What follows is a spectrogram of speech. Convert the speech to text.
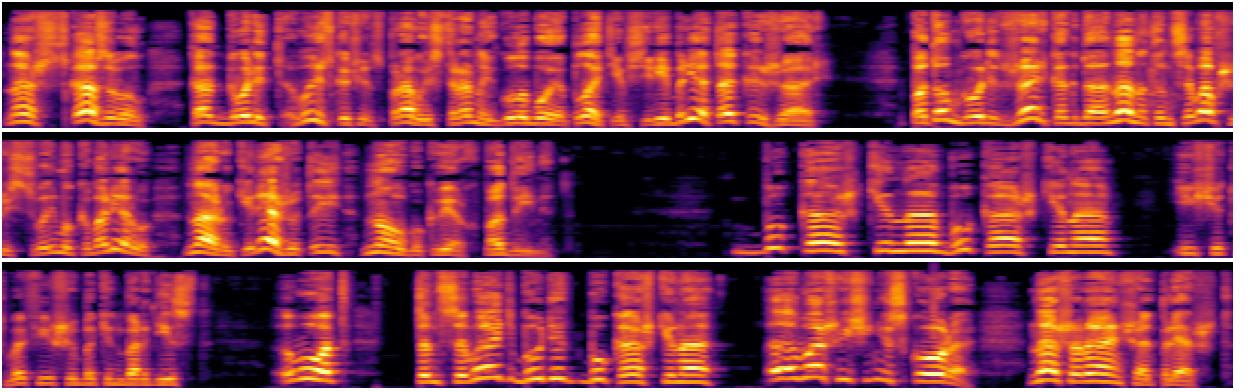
Наш сказывал, как, говорит, выскочит с правой стороны голубое платье в серебре, так и жарь. Потом, говорит, жарь, когда она, натанцевавшись своему кавалеру, на руки ляжет и ногу кверху подымет. — Букашкина, Букашкина, — ищет в афише бакенбардист. — Вот, танцевать будет Букашкина, а ваш еще не скоро, наша раньше отпляшет.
